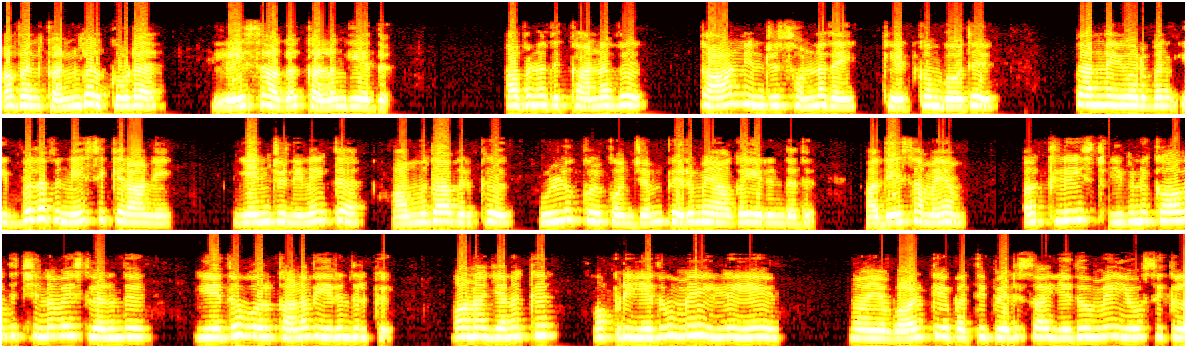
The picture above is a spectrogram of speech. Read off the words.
அவன் கண்கள் கூட லேசாக கலங்கியது. அவனது கனவு தான் என்று சொன்னதை கேட்கும்போது தன்னை ஒருவன் இவ்வளவு நேசிக்கிறானே என்று நினைத்த அமுதாவிற்கு உள்ளுக்குள் கொஞ்சம் பெருமையாக இருந்தது. அதே சமயம் அட்லீஸ்ட் இவனுக்காவது சின்ன வயசுல இருந்து ஏதோ ஒரு கனவு இருந்திருக்கு. ஆனா எனக்கு அப்படி எதுவுமே இல்லையே. நான் என் வாழ்க்கைய பத்தி பெருசா எதுவுமே யோசிக்கல.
